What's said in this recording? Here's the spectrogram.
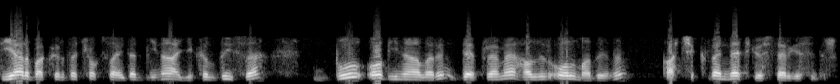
Diyarbakır'da çok sayıda bina yıkıldıysa bu o binaların depreme hazır olmadığının açık ve net göstergesidir.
